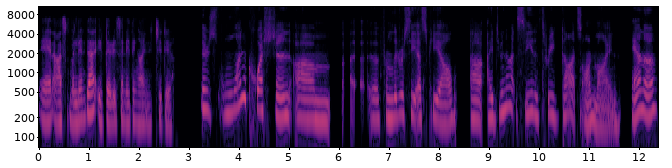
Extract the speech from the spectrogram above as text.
and ask Melinda if there is anything I need to do. There's one question um, uh, uh, from Literacy SPL. Uh, I do not see the three dots on mine. Anna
